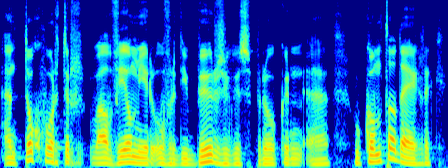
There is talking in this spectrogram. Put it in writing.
En toch wordt er wel veel meer over die beurzen gesproken. Eh, hoe komt dat eigenlijk?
